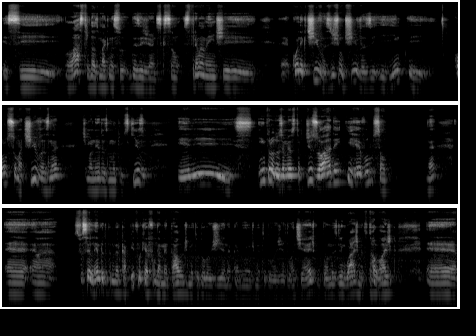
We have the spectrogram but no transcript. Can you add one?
esse lastro das máquinas desejantes que são extremamente é, conectivas, disjuntivas e, e, e, consumativas, né? De maneiras muito esquiso, eles introduzem ao mesmo tempo desordem e revolução, né? É, é, se você lembra do primeiro capítulo, que é fundamental de metodologia, né, para mim, de metodologia do antiédipo, pelo menos linguagem metodológica, é,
